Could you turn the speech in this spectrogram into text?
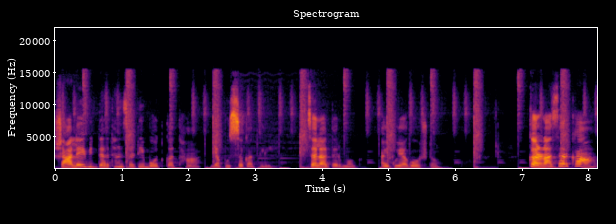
शालेय विद्यार्थ्यांसाठी बोधकथा या पुस्तकातील. चला तर मग ऐकूया गोष्ट. कर्णासारखा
